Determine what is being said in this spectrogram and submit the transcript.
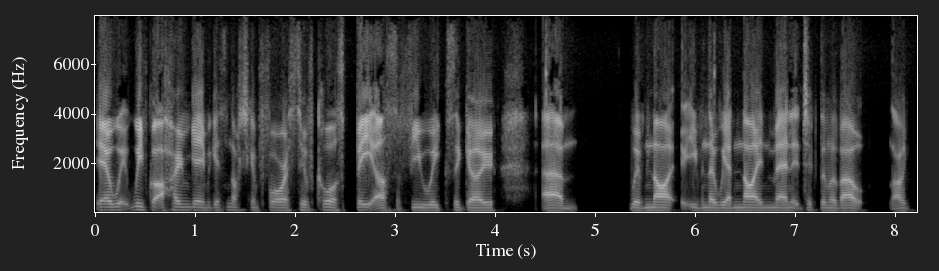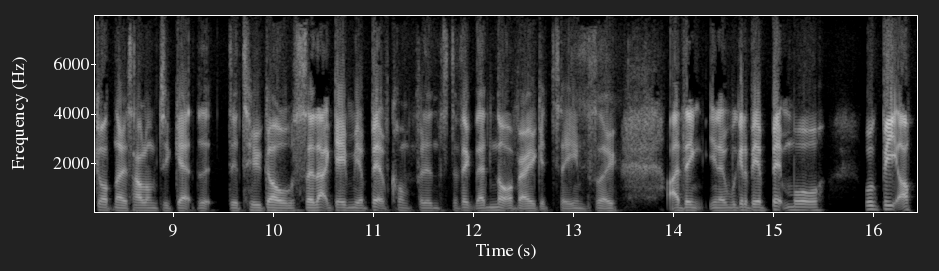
yeah, we, we've got a home game against Nottingham Forest, who of course beat us a few weeks ago. Um, with nine, even though we had nine men, it took them about like God knows how long to get the, the two goals. So that gave me a bit of confidence to think they're not a very good team. So I think you know we're going to be a bit more. We'll be up.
